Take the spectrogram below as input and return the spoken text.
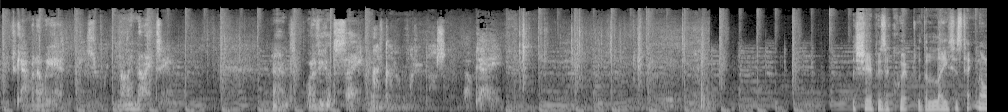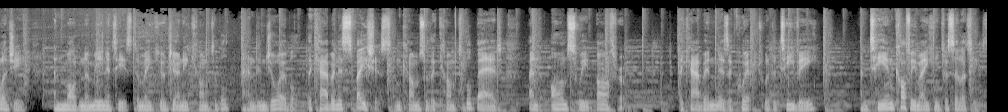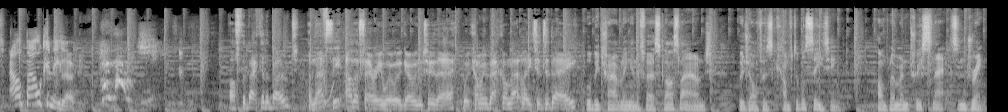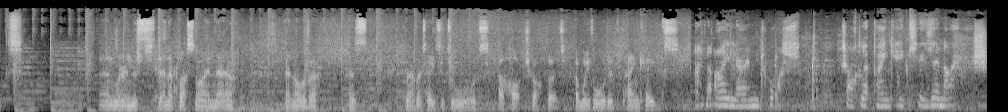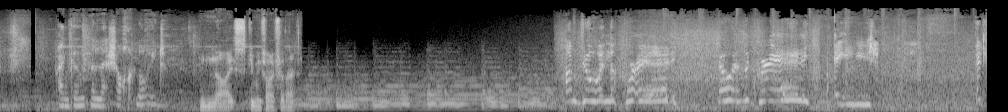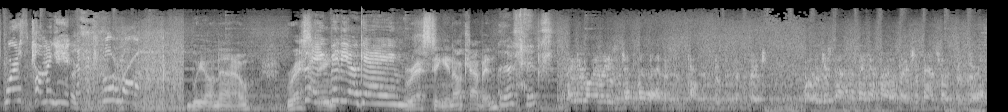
Which cabin are we in? 990. And what have you got to say? I've got a water bottle. Okay. The ship is equipped with the latest technology and modern amenities to make your journey comfortable and enjoyable. The cabin is spacious and comes with a comfortable bed and ensuite bathroom. The cabin is equipped with a TV and tea and coffee making facilities. Our balcony, look. Hello. off the back of the boat. And that's the other ferry where we're going to there. We're coming back on that later today. We'll be travelling in the first class lounge, which offers comfortable seating, complimentary snacks and drinks. And we're in the Stena Plus line now. And Oliver has gravitated towards a hot chocolate. And we've ordered pancakes. And I learned what chocolate pancakes is in Irish. Panko de la chocolate. Nice. Give me five for that. I'm doing the gritty. Doing the gritty. Hey. It's worth coming here. Let's explore more. We are now resting. Playing resting, video games. resting in our cabin. Are those chips? Hey, Good morning, ladies and gentlemen. This is the Captain speaking from the bridge. Well, we're just about to make our final approaches now towards the uh,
